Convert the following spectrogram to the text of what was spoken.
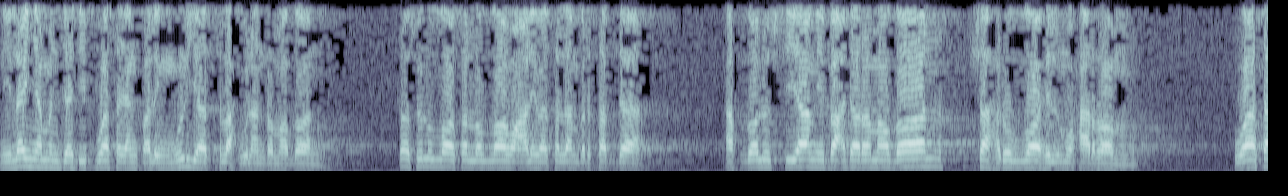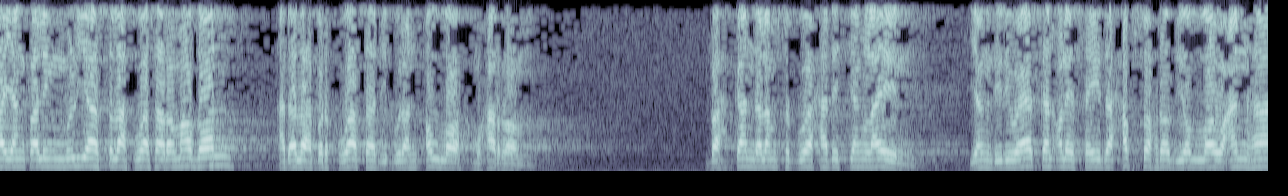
nilainya menjadi puasa yang paling mulia setelah bulan Ramadan. Rasulullah sallallahu alaihi wasallam bersabda, "Afdhalus siyami ba'da Ramadan syahrullahil Muharram." Puasa yang paling mulia setelah puasa Ramadan adalah berpuasa di bulan Allah Muharram. Bahkan dalam sebuah hadis yang lain yang diriwayatkan oleh Sayyidah Hafsah radhiyallahu anha,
